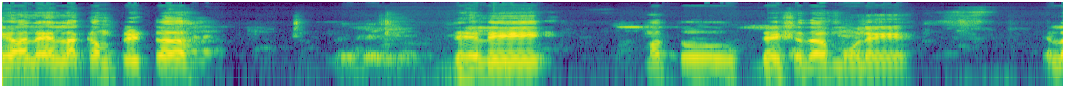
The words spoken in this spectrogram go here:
ಈಗಾಗಲೇ ಎಲ್ಲ ಕಂಪ್ಲೀಟ್ ದೆಹಲಿ ಮತ್ತು ದೇಶದ ಮೂಲೆ ಎಲ್ಲ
